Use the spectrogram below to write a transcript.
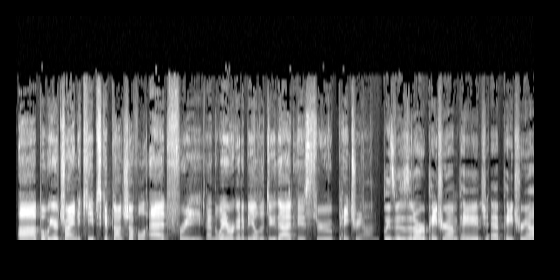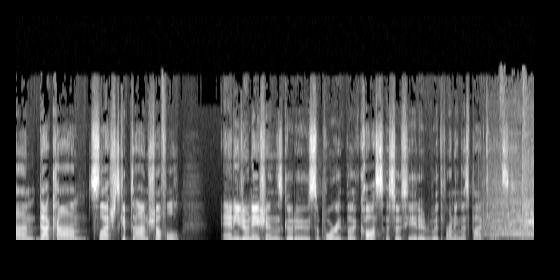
uh, but we are trying to keep Skipped on Shuffle ad free. And the way we're going to be able to do that is through Patreon. Please visit our Patreon page at patreon.com slash skipped on shuffle. Any donations go to support the costs associated with running this podcast.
